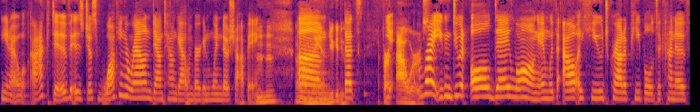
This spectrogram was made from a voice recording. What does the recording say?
you know, active is just walking around downtown Gatlinburg and window shopping. oh man, um, you could do that's for yeah, hours. Right, you can do it all day long and without a huge crowd of people to kind of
